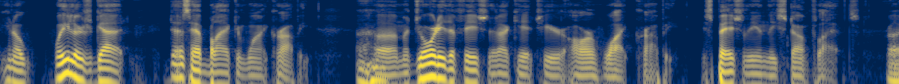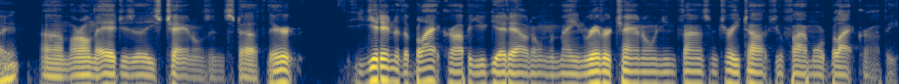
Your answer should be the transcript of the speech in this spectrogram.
you know, Wheeler's got, does have black and white crappie. Uh-huh. Uh, majority of the fish that I catch here are white crappie, especially in these stump flats. right. um, or on the edges of these channels and stuff. There, you get into the black crappie, you get out on the main river channel, and you can find some treetops. You'll find more black crappie.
